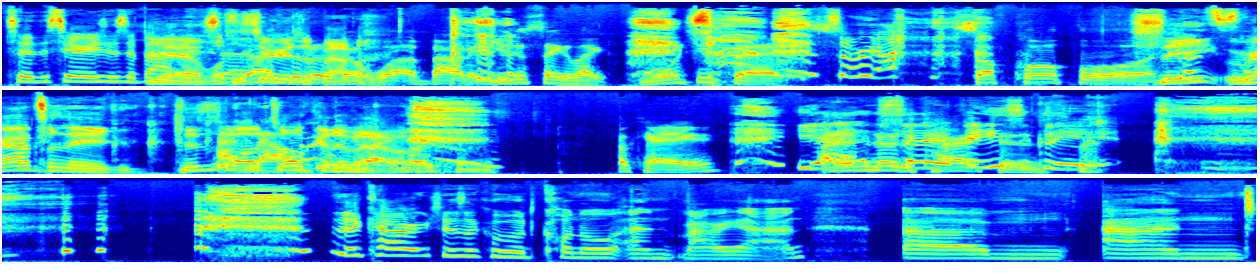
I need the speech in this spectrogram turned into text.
So the series is about Yeah, this. what's uh, the Yeah, I series don't about? know what about it. You just say like raunchy sex, Sorry, I- softcore porn, See, rambling. This is what I'm talking about. emotions. Okay. yeah. even know so the characters. basically, the characters are called Connell and Marianne, um, and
